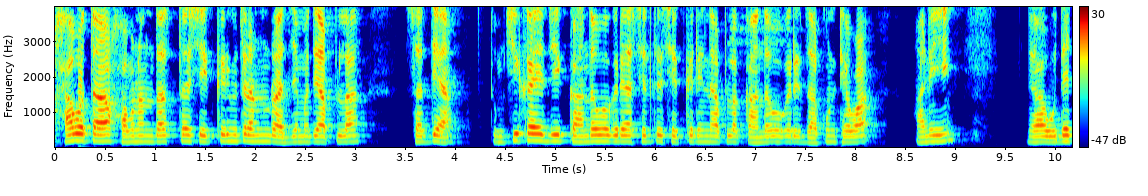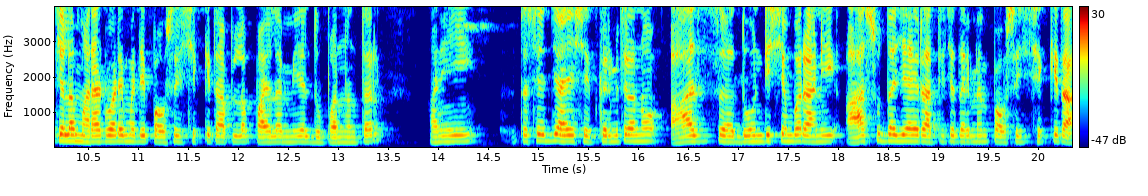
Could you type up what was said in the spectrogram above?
हा होता हवामान अंदाज. तर शेतकरी मित्रांनो राज्यामध्ये आपला सध्या तुमची काय जे कांदा वगैरे असेल ते शेतकऱ्यांनी आपला कांदा वगैरे झाकून ठेवा. आणि या उद्याच्याला मराठवाड्यामध्ये पावसाची शक्यता आपल्याला पाहायला मिळेल दुपारनंतर. आणि तसेच जे आहे शेतकरी मित्रांनो आज दोन डिसेंबर आणि आजसुद्धा जे आहे रात्रीच्या दरम्यान पावसाची शक्यता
